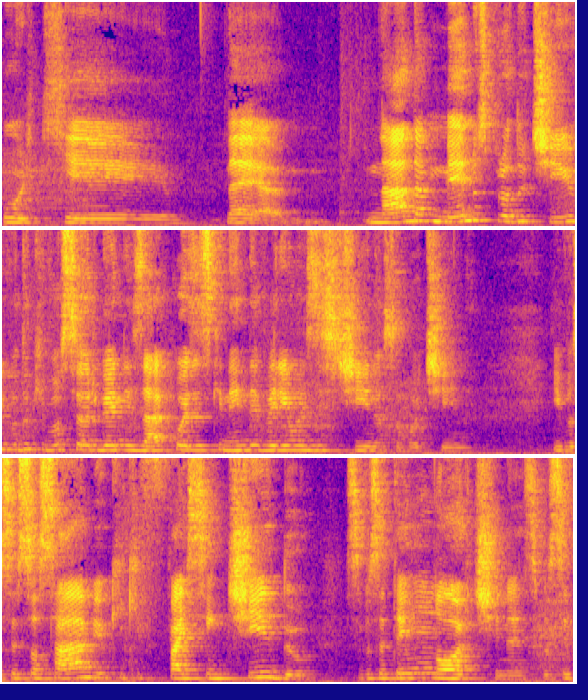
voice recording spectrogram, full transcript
porque né, nada menos produtivo do que você organizar coisas que nem deveriam existir na sua rotina. E você só sabe o que, que faz sentido se você tem um norte, né? Se você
